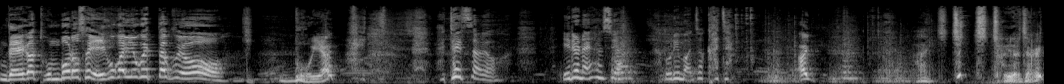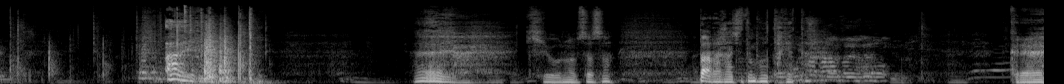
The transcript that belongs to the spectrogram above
내가 돈 벌어서 예고 가려고 했다고요. 뭐야? 됐어요. 일어나 현수야. 우리 먼저 가자. 아이, 아이, 저, 저, 저 여자가. 아이. 에휴, 기운 없어서 따라가지도 못하겠다. 그래.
